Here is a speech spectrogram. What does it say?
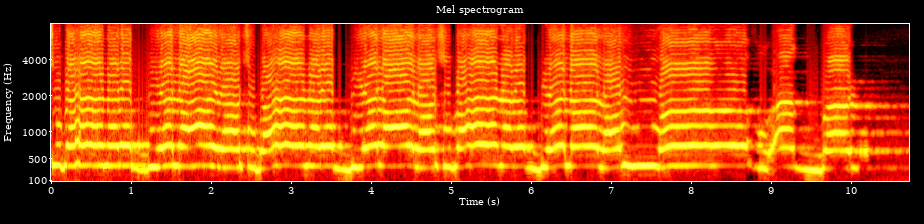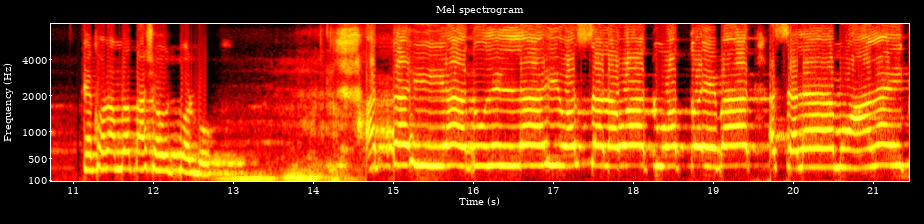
সুবহান রাব্বিয়াল আলা সুবহান রাব্বিয়াল আলা সুবহান রাব্বিয়াল আলা আল্লাহু আকবার এখন আমরা তাশাহুদ পড়ব التحيات لله والصلوات والطيبات السلام عليك أيها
